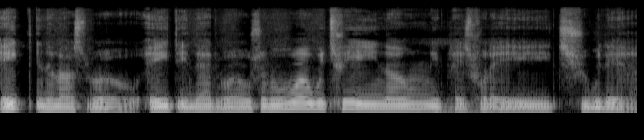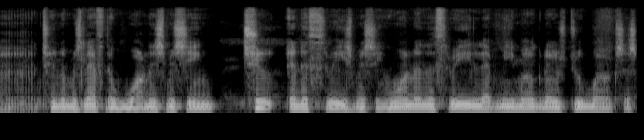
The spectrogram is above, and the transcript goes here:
8 in the last row, 8 in that row, so the row between the only place for the 8 should be there. Two numbers left, the 1 is missing, 2 and the 3 is missing. 1 and the 3, let me mark those two boxes.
